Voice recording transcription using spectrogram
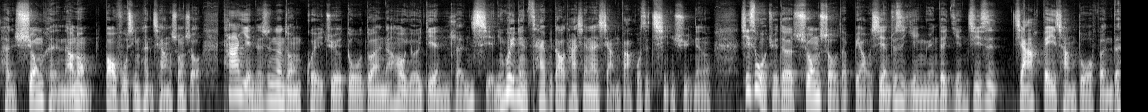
很凶狠，然后那种报复心很强凶手，他演的是那种诡谲多端，然后有一点冷血，你会有点猜不到他现在的想法或是情绪那种。其实我觉得凶手的表现，就是演员的演技是加非常多分的，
